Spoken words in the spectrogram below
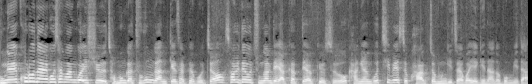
국내의 코로나19 상황과 이슈 전문가 두 분과 함께 살펴보죠. 서울대우 중앙대 약학대학 교수 강양구 TBS 과학전문기자와 얘기 나눠봅니다.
